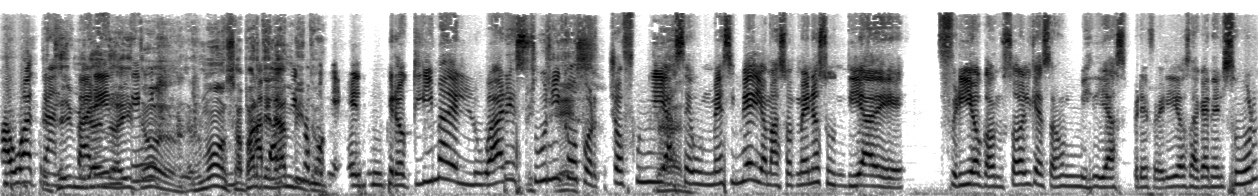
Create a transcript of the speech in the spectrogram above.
agua Estoy transparente. mirando ahí todo. Hermoso. Aparte el ámbito. como que el microclima del lugar es único porque yo fui Claro. hace un mes y medio más o menos, un día de frío con sol, que son mis días preferidos acá en el sur.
